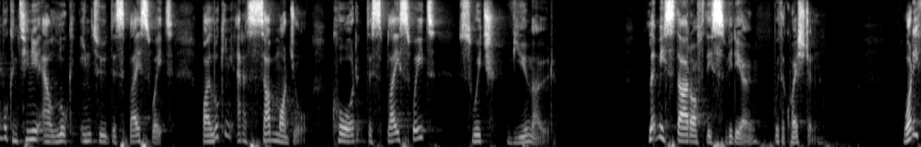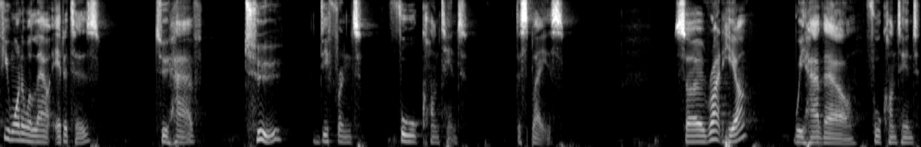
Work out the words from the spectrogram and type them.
we'll continue our look into Display Suite by looking at a submodule called Display Suite Switch View Mode. Let me start off this video with a question. What if you want to allow editors to have two different full content displays? So right here, we have our full content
